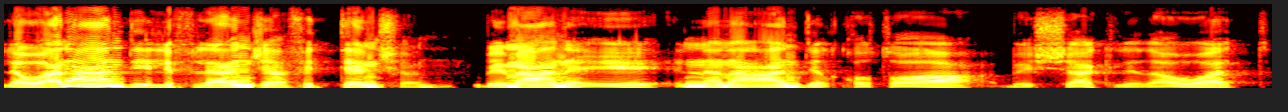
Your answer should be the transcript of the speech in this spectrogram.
لو أنا عندي الفلانجة في ال tension بمعنى إيه؟ إن أنا عندي القطاع بالشكل دوت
